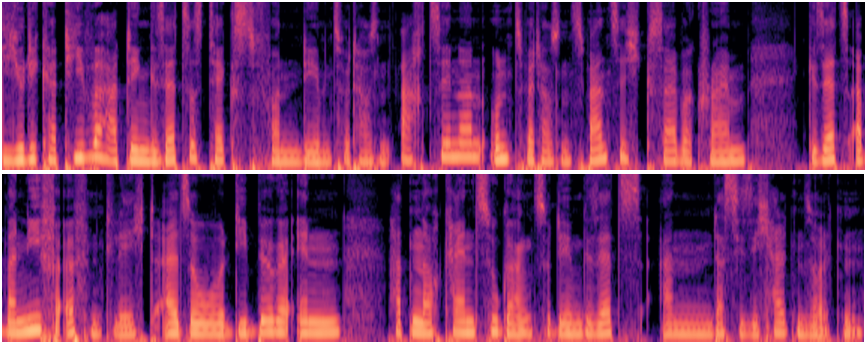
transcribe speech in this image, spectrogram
Die Judikative hat den Gesetzestext von dem 2018er und 2020 Cybercrime-Gesetz aber nie veröffentlicht. Also die BürgerInnen hatten noch keinen Zugang zu dem Gesetz, an das sie sich halten sollten.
